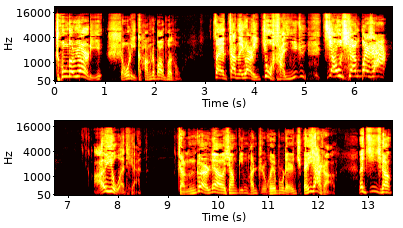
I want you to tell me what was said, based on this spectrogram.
冲到院里，手里扛着爆破筒。在站在院里就喊一句“交枪不杀”，哎呦我天哪！整个廖耀湘兵团指挥部的人全吓傻了，那机枪、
